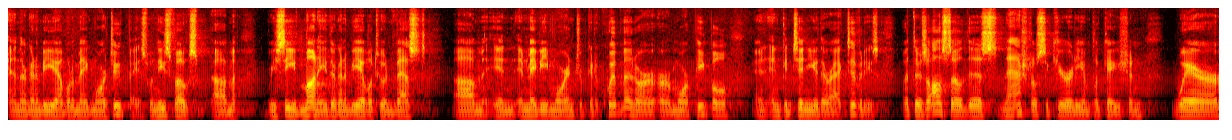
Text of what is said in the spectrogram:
and they're going to be able to make more toothpaste. When these folks um, receive money, they're going to be able to invest um, in, in maybe more intricate equipment or, or more people and, and continue their activities. But there's also this national security implication where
